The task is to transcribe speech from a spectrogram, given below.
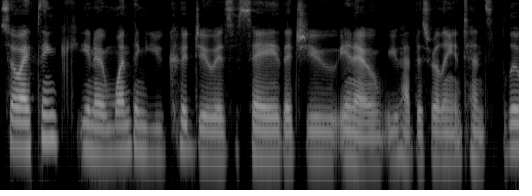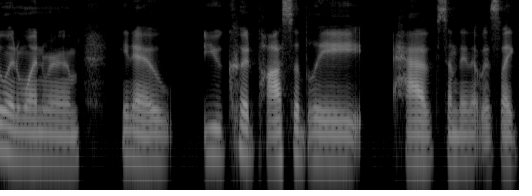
So I think, you know, one thing you could do is say that you, you know, you had this really intense blue in one room, you know, you could possibly have something that was like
